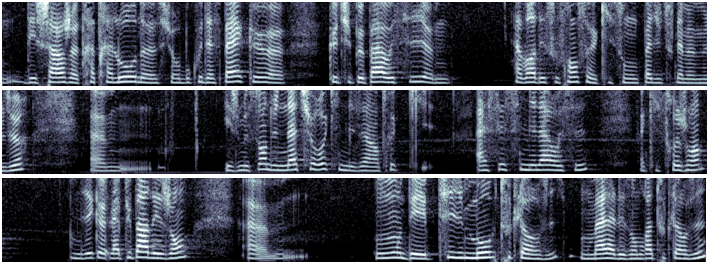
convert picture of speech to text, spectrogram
des charges très très lourdes sur beaucoup d'aspects que que tu peux pas aussi avoir des souffrances euh, qui sont pas du tout de la même mesure. Euh, et je me souviens d'une naturo qui me disait un truc assez similaire aussi, enfin, qui se rejoint. Il me disait que la plupart des gens euh, ont des petits maux toute leur vie, ont mal à des endroits toute leur vie.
